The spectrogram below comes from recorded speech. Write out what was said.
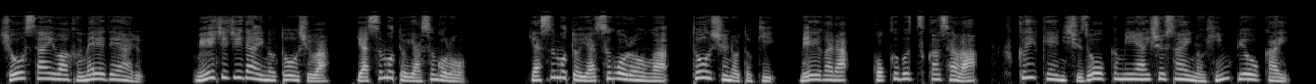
詳細は不明である。明治時代の当主は、安本安五郎。安本安五郎が、当主の時、銘柄、国物傘は、福井県酒造組合主催の品評会、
